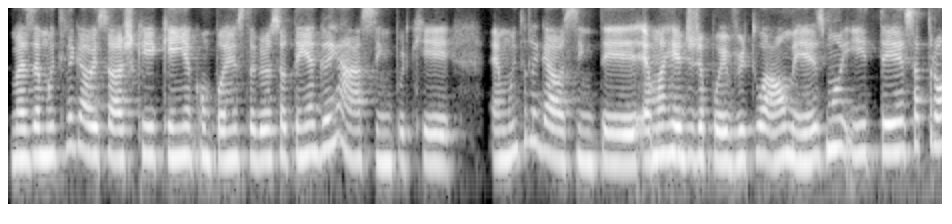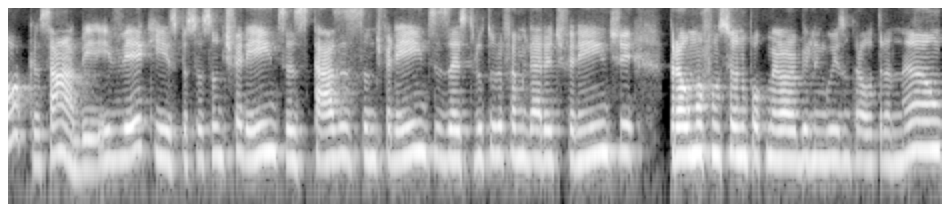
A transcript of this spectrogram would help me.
Mas é muito legal isso. Eu acho que quem acompanha o Instagram só tem a ganhar, assim, porque é muito legal, assim, ter. É uma rede de apoio virtual mesmo e ter essa troca, sabe? E ver que as pessoas são diferentes, as casas são diferentes, a estrutura familiar é diferente. Para uma funciona um pouco melhor o bilinguismo, para outra não.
